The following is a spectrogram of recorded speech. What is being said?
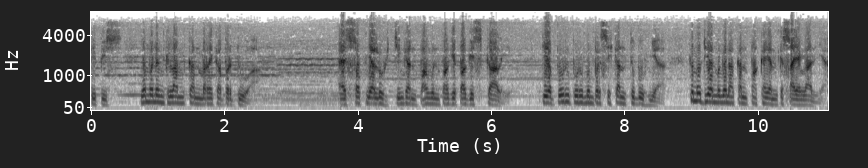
tipis yang menenggelamkan mereka berdua. Esoknya Luh Jinggan bangun pagi-pagi sekali. Dia buru-buru membersihkan tubuhnya, kemudian mengenakan pakaian kesayangannya.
